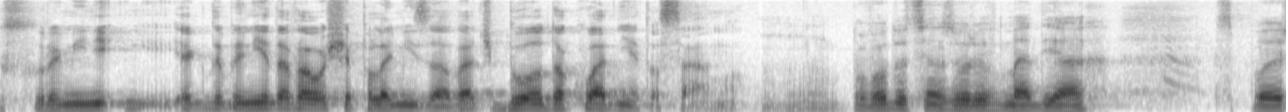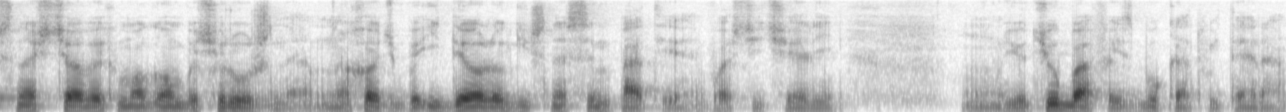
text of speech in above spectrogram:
z, którymi nie, jak gdyby nie dawało się polemizować, było dokładnie to samo. Powody cenzury w mediach społecznościowych mogą być różne, no choćby ideologiczne sympatie właścicieli mm, YouTube'a, Facebooka, Twittera.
